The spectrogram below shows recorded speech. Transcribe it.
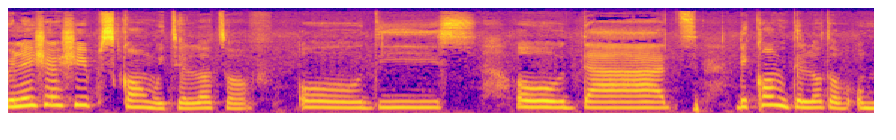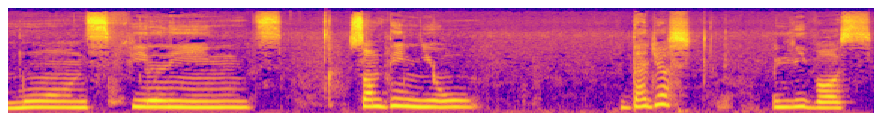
Relationships come with a lot of oh this, oh that. They come with a lot of hormones, feelings, something new that just leave us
